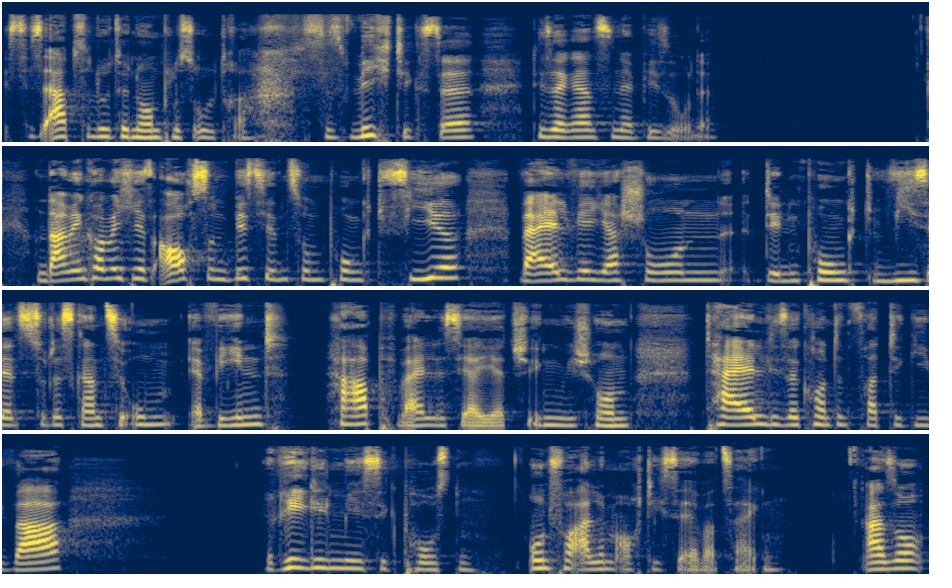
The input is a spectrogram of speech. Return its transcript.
ist das absolute Nonplusultra. Das ist das Wichtigste dieser ganzen Episode. Und damit komme ich jetzt auch so ein bisschen zum Punkt 4, weil wir ja schon den Punkt, wie setzt du das Ganze um, erwähnt haben, weil es ja jetzt irgendwie schon Teil dieser Content-Strategie war. Regelmäßig posten und vor allem auch dich selber zeigen. Also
